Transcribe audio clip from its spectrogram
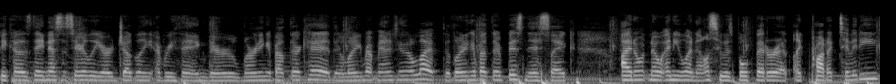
because they necessarily are juggling everything. They're learning about their kid, they're learning about managing their life, they're learning about their business. Like, I don't know anyone else who is both better at like productivity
